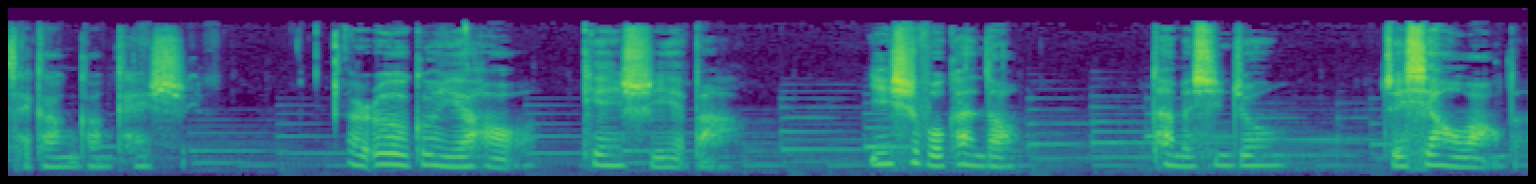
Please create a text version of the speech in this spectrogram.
才刚刚开始，而恶棍也好，天使也罢，您是否看到，他们心中最向往的，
